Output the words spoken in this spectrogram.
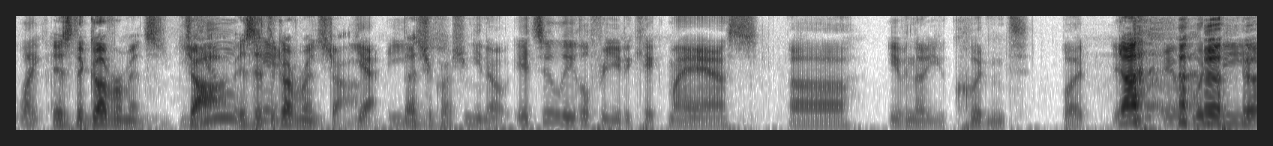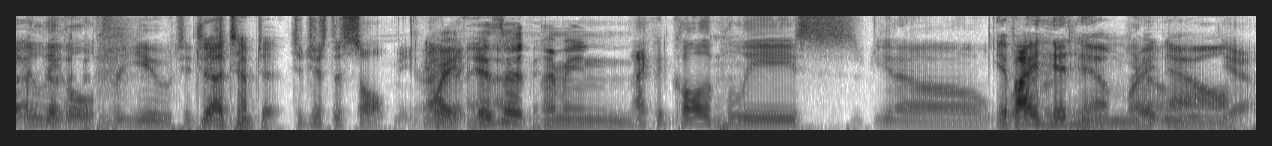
Like Is the government's job? Is it the government's job? Yeah, that's your question. You know, it's illegal for you to kick my ass, uh, even though you couldn't. But Yeah. it would be illegal for you to to just attempt it. to just assault me. Right? Wait, Like, yeah, is I it? be. I mean, I could call the police. You know, If I whatever, hit him you right know, now, yeah,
